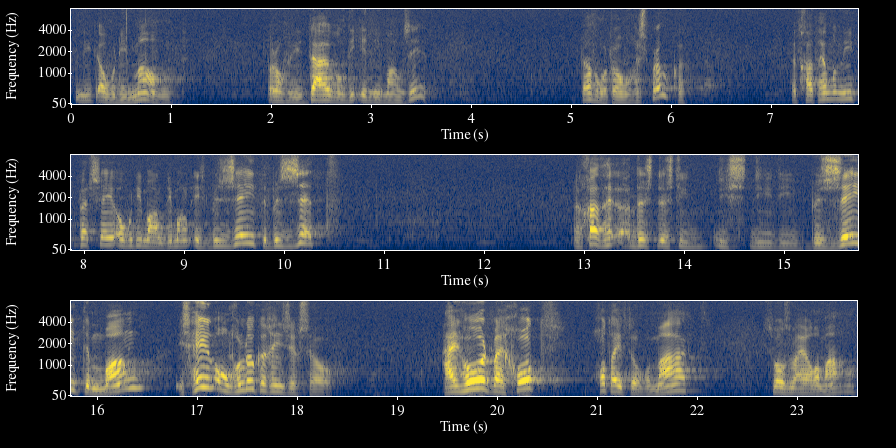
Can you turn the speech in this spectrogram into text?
niet over die man, maar over die duivel die in die man zit. Daar wordt over gesproken. Het gaat helemaal niet per se over die man. Die man is bezeten, bezet. Het gaat, dus dus die, die, die, die bezeten man is heel ongelukkig in zichzelf. Hij hoort bij God. God heeft hem gemaakt. Zoals wij allemaal.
